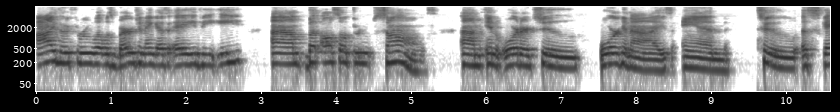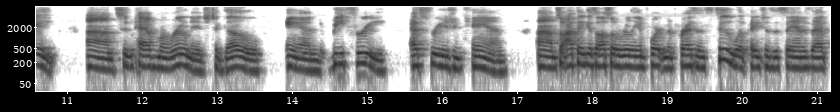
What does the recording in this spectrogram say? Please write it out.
either through what was burgeoning as AAVE, um, but also through songs um, in order to organize and to escape, um, to have maroonage, to go and be free, as free as you can. Um, so I think it's also really important the presence too. What Patience is saying is that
